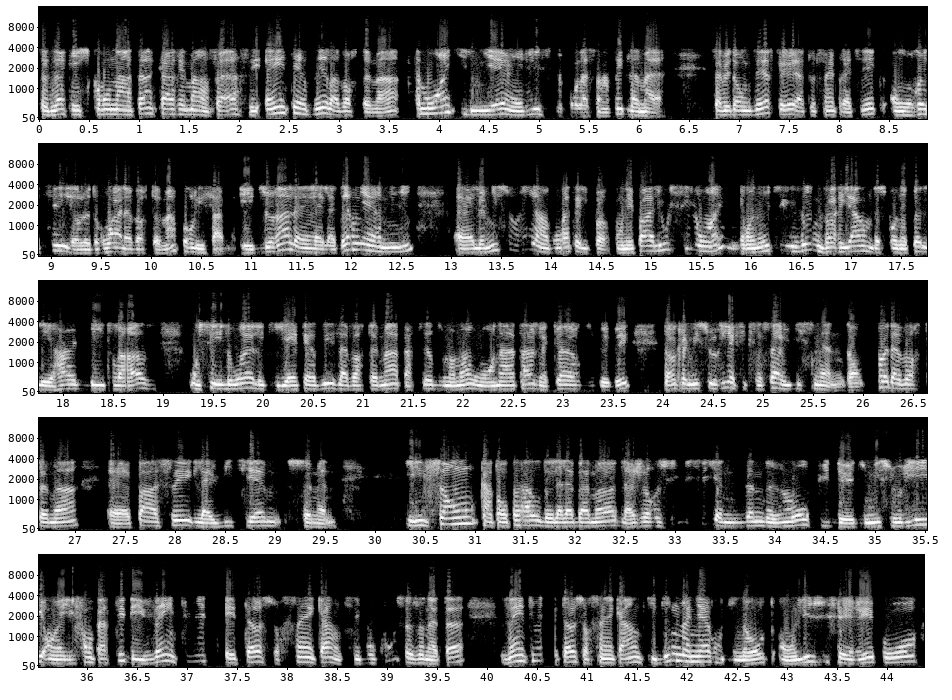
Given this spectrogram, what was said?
C'est-à-dire que ce qu'on entend carrément faire, c'est interdire l'avortement, à moins qu'il n'y ait un risque pour la santé de la mère. Ça veut donc dire qu'à toute fin pratique, on retire le droit à l'avortement pour les femmes. Et durant la, dernière nuit, euh, le Missouri a emboîté le pas. On n'est pas allé aussi loin. On a utilisé une variante de ce qu'on appelle les heartbeat laws, ou ces lois qui interdisent l'avortement à partir du moment où on entend le cœur du bébé. Donc, le Missouri a fixé ça à huit semaines. Donc, pas d'avortement euh, passé la huitième semaine. Ils sont, quand on parle de l'Alabama, de la Géorgie, il une dizaine de jours, puis du Missouri, ils font partie des 28 États sur 50. C'est beaucoup, ça, Jonathan. 28 États sur 50 qui, d'une manière ou d'une autre, ont légiféré pour,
